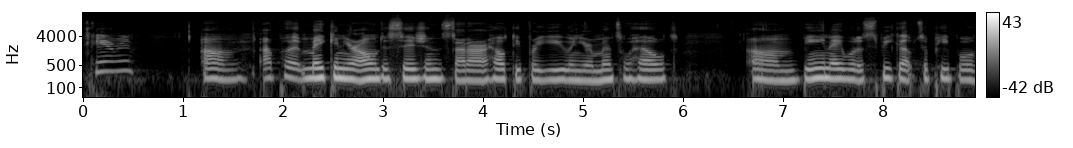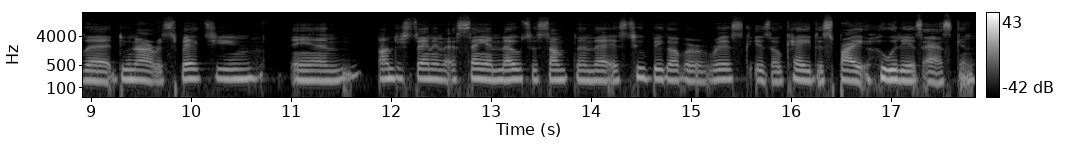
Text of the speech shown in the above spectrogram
Karen? Um, I put making your own decisions that are healthy for you and your mental health. Um, being able to speak up to people that do not respect you and understanding that saying no to something that is too big of a risk is okay despite who it is asking.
